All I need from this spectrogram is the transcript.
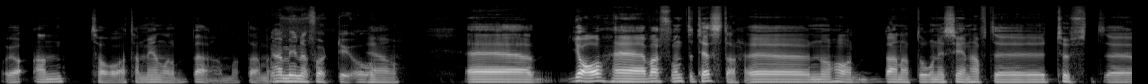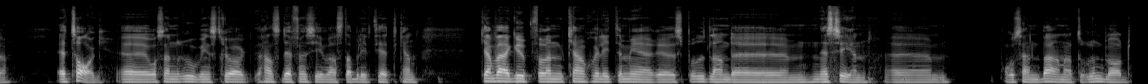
Och jag antar att han menar Bernhardt där. Men... Jag menar 40. Och... Ja. Eh, ja, eh, varför inte testa? Eh, nu har Bernhardt och Onesen haft det tufft eh, ett tag. Eh, och sen Rubins tror jag, hans defensiva stabilitet kan, kan väga upp för en kanske lite mer eh, sprudlande eh, Nässén. och sen Bernhardt och Rundblad.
